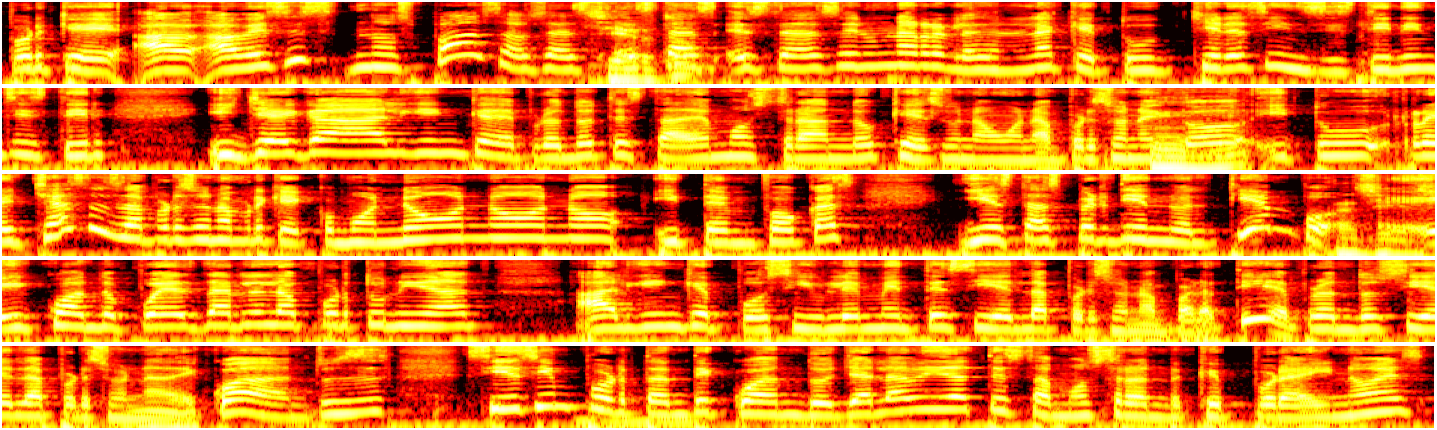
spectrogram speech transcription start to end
porque a, a veces nos pasa, o sea, ¿Cierto? estás, estás en una relación en la que tú quieres insistir, insistir y llega alguien que de pronto te está demostrando que es una buena persona y todo y tú rechazas a esa persona porque como no, no, no y te enfocas y estás perdiendo el tiempo. Y cuando puedes darle la oportunidad a alguien que posiblemente sí es la persona para ti, de pronto sí es la persona adecuada. Entonces, sí es importante cuando ya la vida te está mostrando que por ahí no es,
